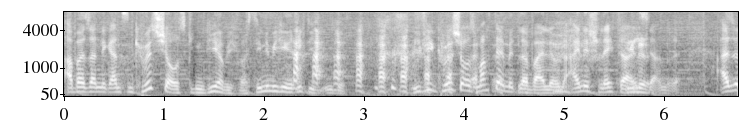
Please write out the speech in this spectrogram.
aber seine ganzen Quizshows, gegen die habe ich was. Die nehme ich ihn richtig übel. Wie viele Quizshows macht er mittlerweile? Und eine schlechter Viele. als der andere. Also,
